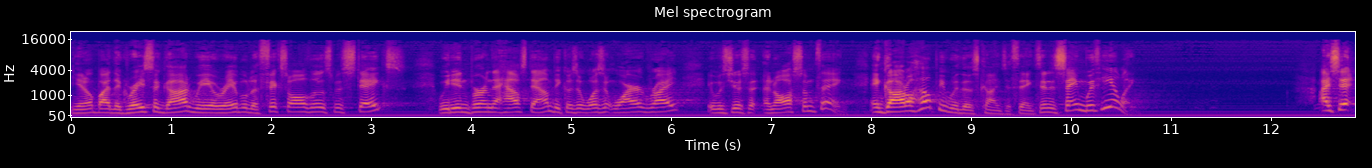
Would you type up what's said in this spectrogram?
you know, by the grace of God, we were able to fix all those mistakes. We didn't burn the house down because it wasn't wired right. It was just an awesome thing. And God will help you with those kinds of things. And the same with healing. I said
